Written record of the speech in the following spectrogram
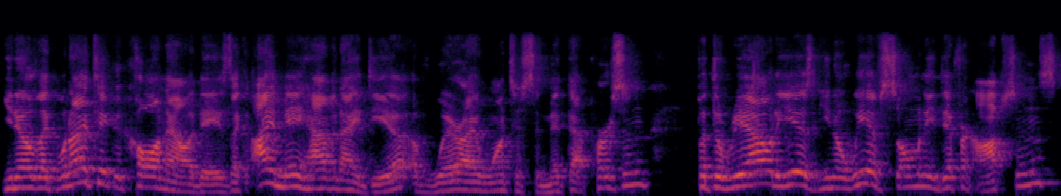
You know, like when I take a call nowadays, like I may have an idea of where I want to submit that person, but the reality is, you know, we have so many different options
